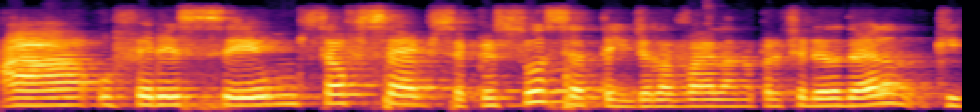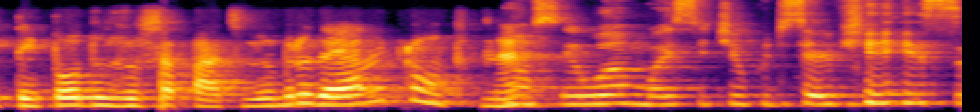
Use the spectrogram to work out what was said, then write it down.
a oferecer um self-service. A pessoa se atende, ela vai lá na prateleira dela, que tem todos os sapatos do número dela e pronto, né? Nossa, eu amo esse tipo de serviço.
